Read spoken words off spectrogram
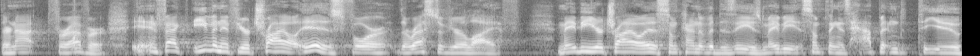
They're not forever. In fact, even if your trial is for the rest of your life, Maybe your trial is some kind of a disease. Maybe something has happened to you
